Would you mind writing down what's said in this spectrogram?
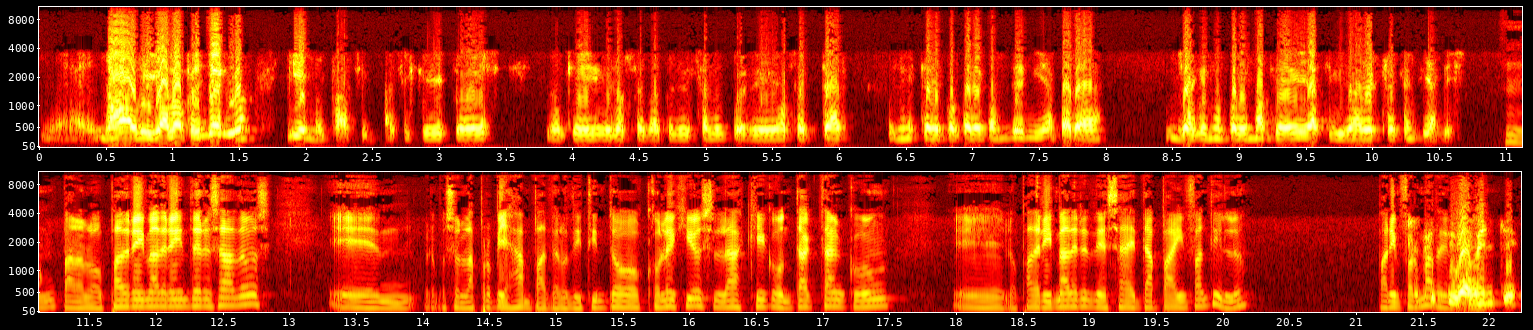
no ha obligado a aprenderlo y es muy fácil. Así que esto es lo que el Observatorio de Salud puede aceptar en esta época de pandemia para ya que no podemos hacer actividades presenciales. Mm, para los padres y madres interesados, eh, pues son las propias AMPAs de los distintos colegios las que contactan con eh, los padres y madres de esa etapa infantil, ¿no? para informar. Efectivamente.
